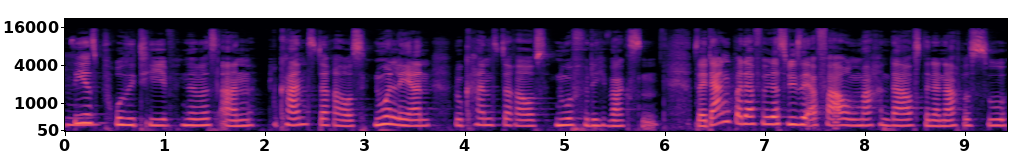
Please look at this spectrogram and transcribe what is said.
Mhm. Sieh es positiv, nimm es an. Du kannst daraus nur lernen, du kannst daraus nur für dich wachsen. Sei dankbar dafür, dass du diese Erfahrung machen darfst, denn danach bist du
